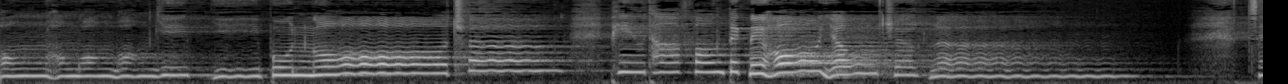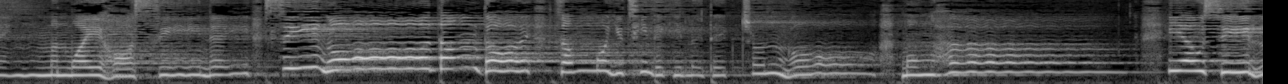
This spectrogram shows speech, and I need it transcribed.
红红黄黄叶儿伴我唱，飘他方的你可有着凉？静问为何是你使我等待？怎么要千滴热泪滴进我梦乡？又是凉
